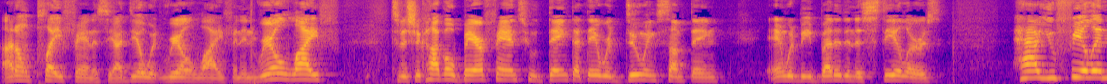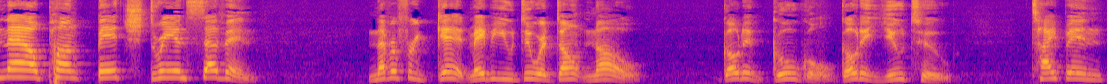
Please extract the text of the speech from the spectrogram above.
I don't play fantasy. I deal with real life. And in real life, to the Chicago Bear fans who think that they were doing something and would be better than the Steelers, how you feeling now, punk bitch? 3 and 7. Never forget, maybe you do or don't know Go to Google, go to YouTube, type in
